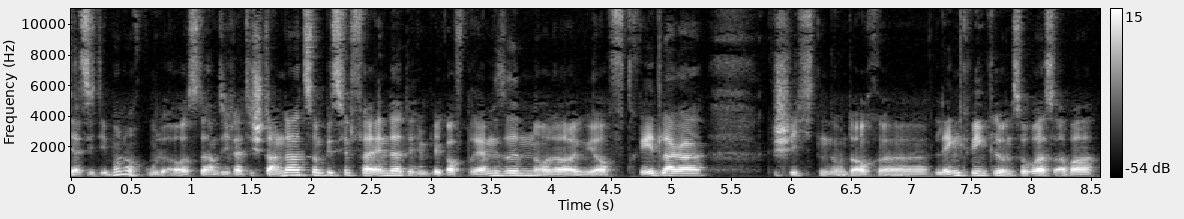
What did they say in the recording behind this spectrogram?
der sieht immer noch gut aus. Da haben sich vielleicht die Standards so ein bisschen verändert im Hinblick auf Bremsen oder irgendwie auf Tretlagergeschichten und auch äh, Lenkwinkel und sowas, aber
